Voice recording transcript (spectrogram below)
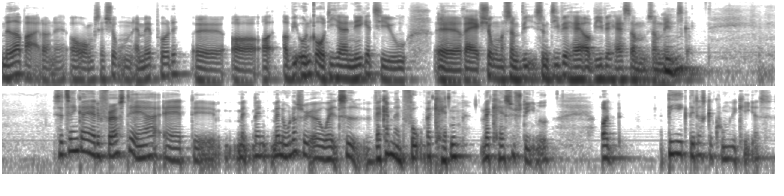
medarbejderne og organisationen er med på det, og, og, og vi undgår de her negative reaktioner, som, vi, som de vil have, og vi vil have som, som mm-hmm. Så tænker jeg, at det første er, at øh, man, man, man undersøger jo altid, hvad kan man få, hvad kan den, hvad kan systemet? Og det er ikke det, der skal kommunikeres.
